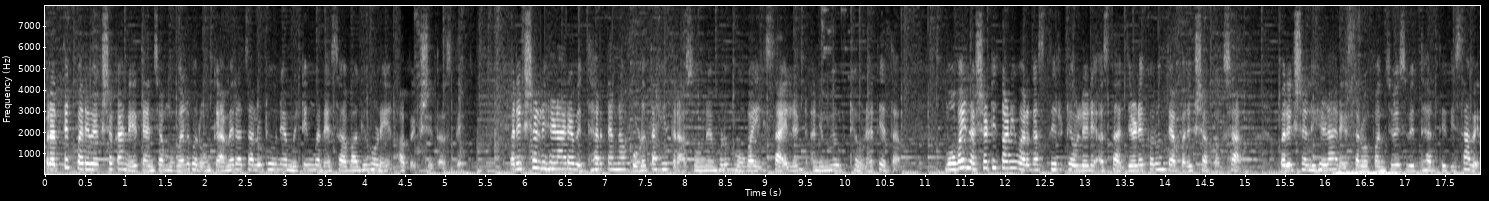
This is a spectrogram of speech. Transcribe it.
प्रत्येक पर्यवेक्षकाने त्यांच्या मोबाईलवरून कॅमेरा चालू ठेवून या मीटिंगमध्ये सहभागी होणे अपेक्षित असते. परीक्षा लिहिणाऱ्या विद्यार्थ्यांना कोणताही त्रास होऊ नये म्हणून मोबाईल सायलेंट आणि म्यूट ठेवण्यात येतात मोबाईल अशा ठिकाणी वर्गात स्थिर ठेवलेले असतात जेणेकरून त्या परीक्षा कक्षात परीक्षा लिहिणारे सर्व पंचवीस विद्यार्थी दिसावेत.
